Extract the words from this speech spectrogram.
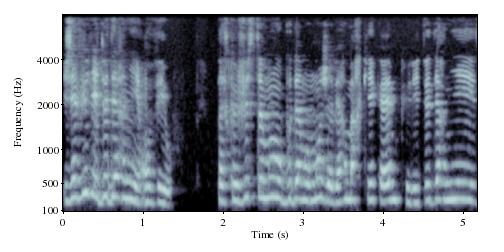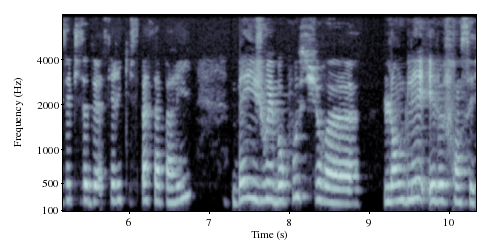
J'ai vu les deux derniers en VO. Parce que justement, au bout d'un moment, j'avais remarqué quand même que les deux derniers épisodes de la série qui se passent à Paris, ben, ils jouaient beaucoup sur euh, l'anglais et le français.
